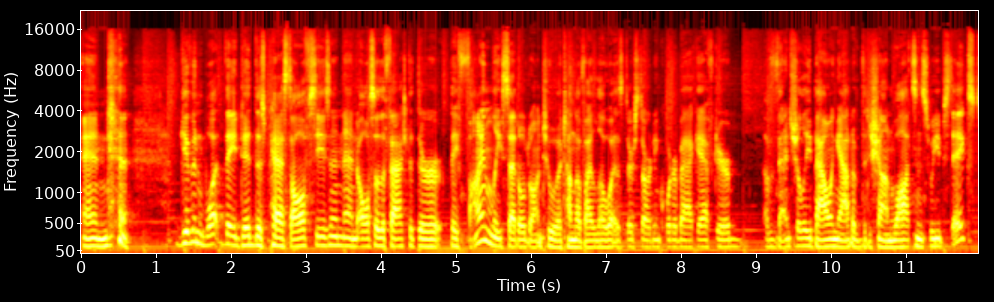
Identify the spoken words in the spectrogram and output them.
And given what they did this past offseason and also the fact that they're they finally settled onto Tua Tagovailoa as their starting quarterback after eventually bowing out of the Deshaun Watson sweepstakes,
